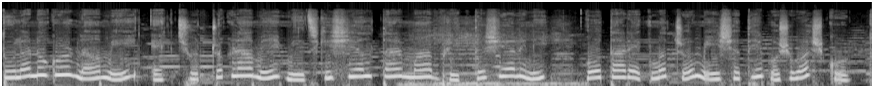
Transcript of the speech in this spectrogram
তুলানগর নামে এক ছোট্ট গ্রামে মিচকি শিয়াল তার মা বৃদ্ধ শিয়ালিনী ও তার একমাত্র মেয়ের সাথে বসবাস করত।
